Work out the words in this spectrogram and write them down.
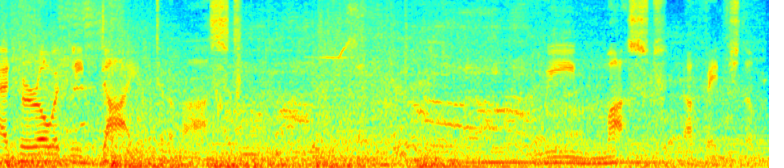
And heroically died to the last. We must avenge them.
